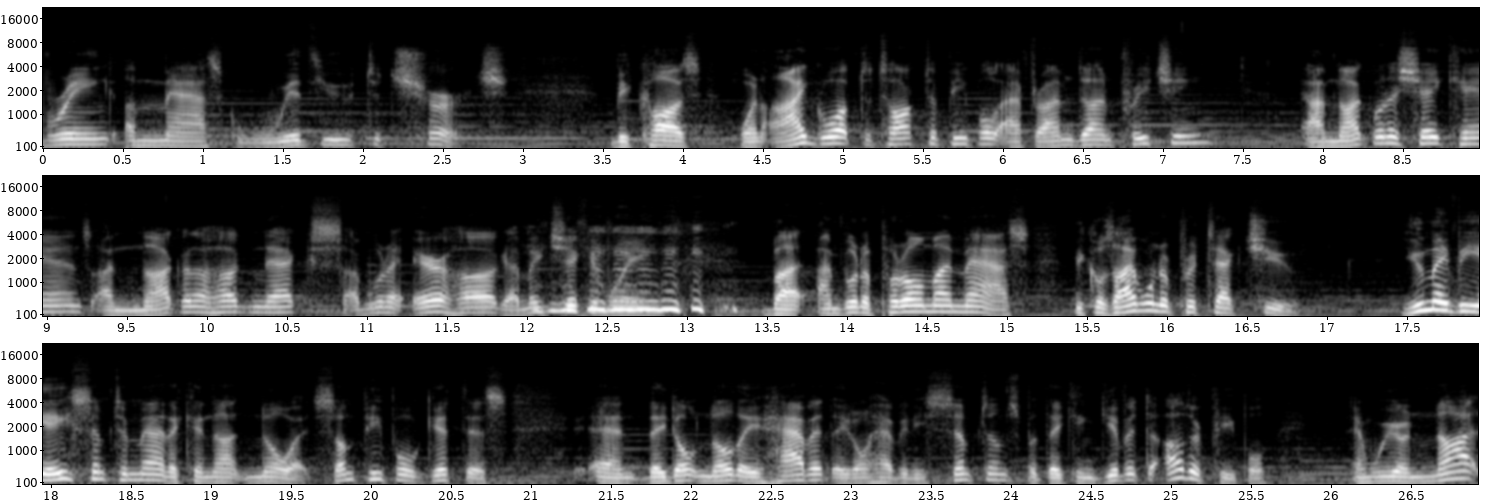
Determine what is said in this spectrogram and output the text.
bring a mask with you to church because when I go up to talk to people after I'm done preaching, I'm not going to shake hands. I'm not going to hug necks. I'm going to air hug. I may chicken wing, but I'm going to put on my mask because I want to protect you. You may be asymptomatic and not know it. Some people get this and they don't know they have it. They don't have any symptoms, but they can give it to other people And we are not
